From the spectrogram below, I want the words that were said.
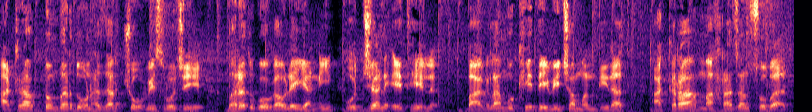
अठरा ऑक्टोबर दोन हजार चोवीस रोजी भरत गोगावले यांनी उज्जैन येथील बागलामुखी देवीच्या मंदिरात अकरा महाराजांसोबत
